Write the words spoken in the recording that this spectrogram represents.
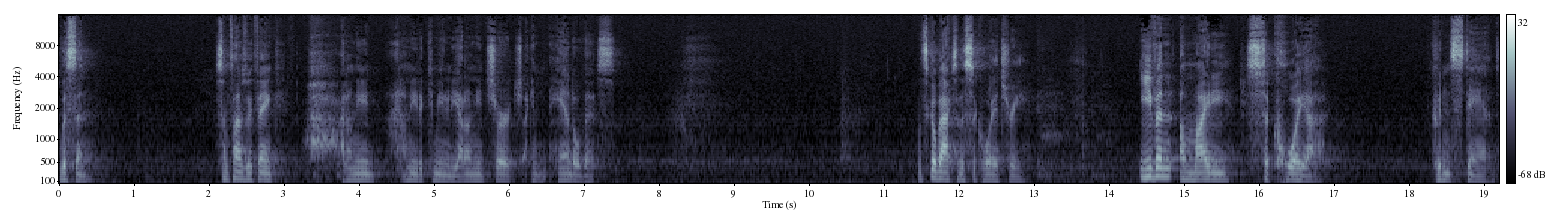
Listen, sometimes we think, oh, I don't need I don't need a community. I don't need church. I can handle this. Let's go back to the sequoia tree. Even a mighty sequoia couldn't stand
